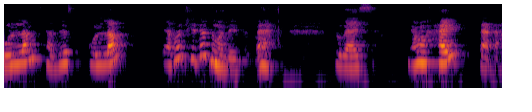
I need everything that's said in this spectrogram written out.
বললাম সাজেস্ট করলাম। এখন সেটা তোমাদের ব্যাপার। তো গাইস এখন খাই টাটা।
